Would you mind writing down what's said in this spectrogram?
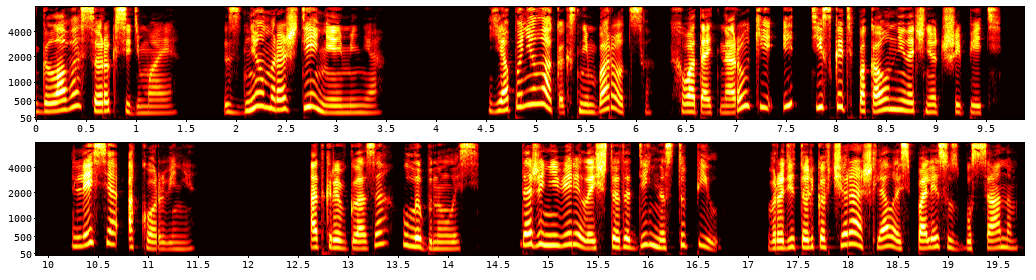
Глава 47. С днем рождения меня! Я поняла, как с ним бороться. Хватать на руки и тискать, пока он не начнет шипеть. Леся о Корвине. Открыв глаза, улыбнулась. Даже не верилось, что этот день наступил. Вроде только вчера шлялась по лесу с бусаном,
